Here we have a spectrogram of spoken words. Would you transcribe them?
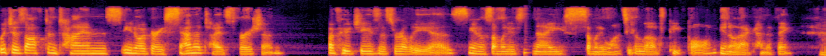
which is oftentimes, you know, a very sanitized version of who Jesus really is. You know, someone who's nice, someone who wants you to love people, you know, that kind of thing. Hmm.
